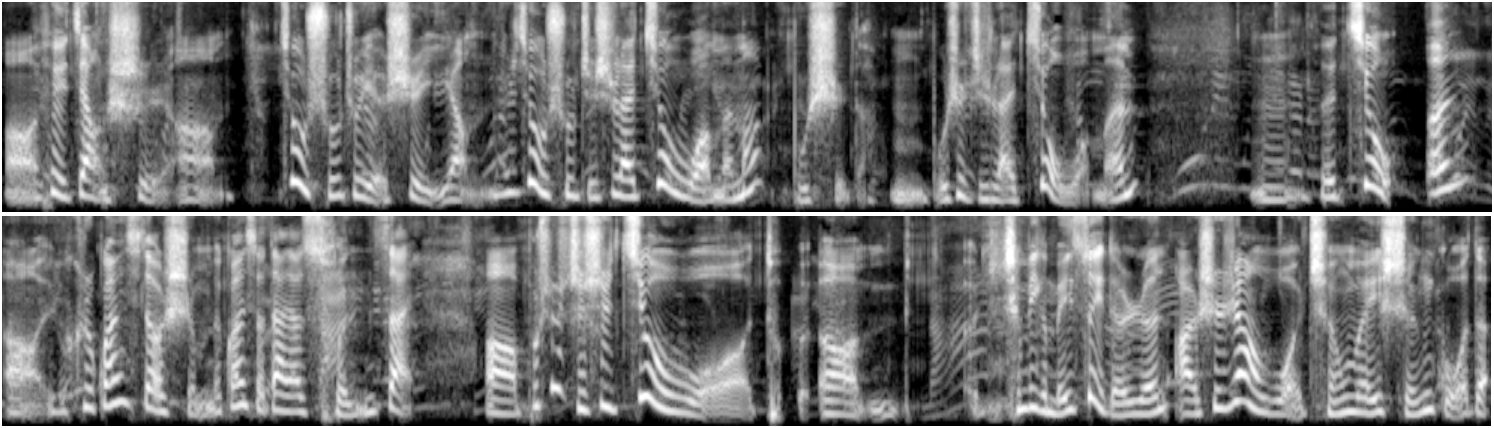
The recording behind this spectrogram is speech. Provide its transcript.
啊，所以降世啊。救赎主也是一样，但是救赎只是来救我们吗？不是的，嗯，不是只是来救我们，嗯，救恩啊，可是关系到什么呢？关系到大家存在。啊，不是只是救我，呃，成为一个没罪的人，而是让我成为神国的，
